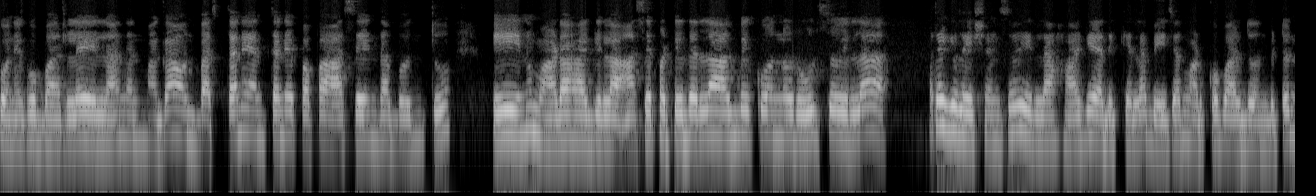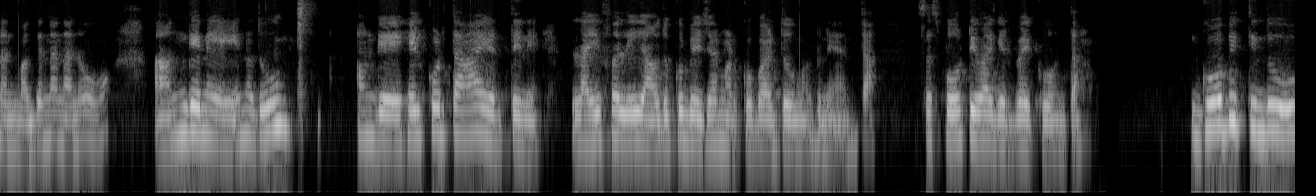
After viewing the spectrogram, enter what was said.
ಕೊನೆಗೂ ಬರ್ಲೇ ಇಲ್ಲ. ನನ್ ಮಗ ಅವ್ನ್ ಬರ್ತಾನೆ ಅಂತಾನೆ ಪಾಪ ಆಸೆಯಿಂದ ಬಂತು. ಏನು ಮಾಡೋ ಹಾಗಿಲ್ಲ. ಆಸೆ ಪಟ್ಟಿದ್ದೆಲ್ಲ ಆಗ್ಬೇಕು ಅನ್ನೋ ರೂಲ್ಸ್ ಇಲ್ಲ ರೆಗ್ಯುಲೇಷನ್ಸ್ ಇಲ್ಲ. ಹಾಗೆ ಅದಕ್ಕೆಲ್ಲ ಬೇಜಾರ್ ಮಾಡ್ಕೋಬಾರ್ದು ಅಂದ್ಬಿಟ್ಟು ನನ್ ಮಗನ್ನ ನಾನು ಹಂಗೇನೆ ಏನದು, ಅವ್ನ್ಗೆ ಹೇಳ್ಕೊಡ್ತಾ ಇರ್ತೀನಿ. ಲೈಫ್ ಅಲ್ಲಿ ಯಾವ್ದಕ್ಕೂ ಬೇಜಾರ್ ಮಾಡ್ಕೋಬಾರ್ದು ಮಗನೇ ಅಂತ. ಸೊ ಸ್ಪೋರ್ಟಿವ್ ಆಗಿರ್ಬೇಕು ಅಂತ. ಗೋಬಿ ತಿಂದು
